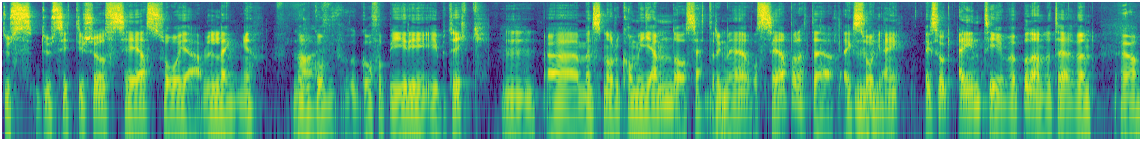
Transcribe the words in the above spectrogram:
du, du sitter ikke og ser så jævlig lenge når du går, går forbi de i butikk. Mm. Uh, mens når du kommer hjem da og setter deg ned og ser på dette her Jeg Mm. så en- jeg så én time på denne TV-en Ja.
